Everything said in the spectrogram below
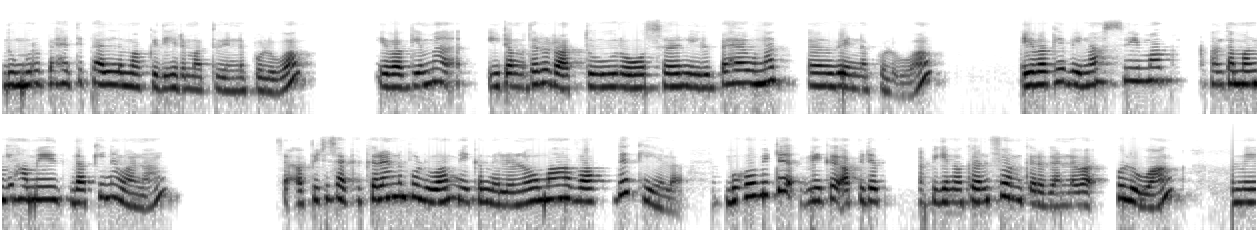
දුඹුරු පැහැති පැල්ලමක් විදිහට මතුවෙන්න පුළුවන් ඒ වගේම ඊට අමතරව රතු රෝස නිල් පැහැ වුණත් වෙන්න පුළුවන් ඒ වගේ වෙනස් වීමක් තමන්ගේ හැමේ දකිනවා නම් අපිට සැක කරන්න පුළුවන් මේක මෙලනෝමාවක්ද කියලා. බොහෝ විට මේක අපිට අපි කියන කන්ෆර්ම් කරගන්න පුළුවන්. මේ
